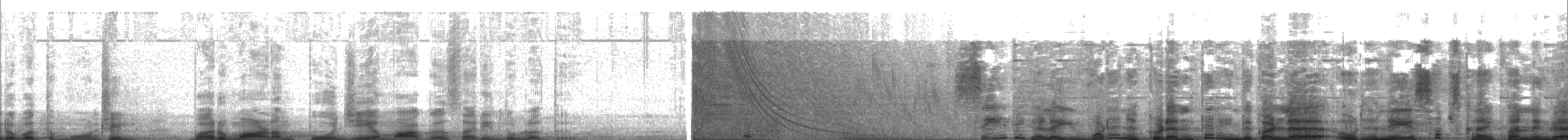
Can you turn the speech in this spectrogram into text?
இருபத்தி மூன்றில் வருமானம் பூஜ்ஜியமாக சரிந்துள்ளது. செய்திகளை உடனுக்குடன் தெரிந்து கொள்ள உடனே சப்ஸ்கிரைப் பண்ணுங்க.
